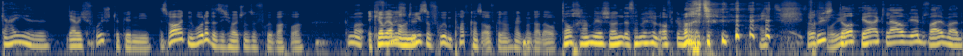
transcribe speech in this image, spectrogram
geil. Ja, aber ich frühstücke nie. Das war heute ein Wunder, dass ich heute schon so früh wach war. Guck mal. Ich glaube, wir haben noch nie so früh einen Podcast aufgenommen, fällt mir gerade auf. Doch, haben wir schon, das haben wir schon oft gemacht. Echt? So früh, früh? Doch, ja, klar, auf jeden Fall, Mann.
